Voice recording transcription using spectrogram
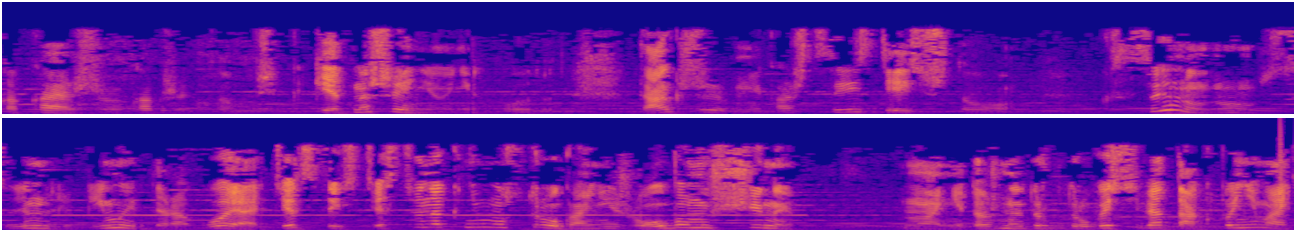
Какая же, как же это вообще, какие отношения у них будут? Также, мне кажется, и здесь, что к сыну, ну, сын любимый, дорогой, отец-то, естественно, к нему строго, они же оба мужчины. Ну, они должны друг друга себя так понимать.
